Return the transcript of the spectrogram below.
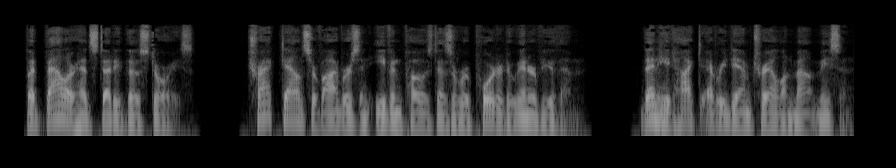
But Balor had studied those stories, tracked down survivors, and even posed as a reporter to interview them. Then he'd hiked every damn trail on Mount Misen.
